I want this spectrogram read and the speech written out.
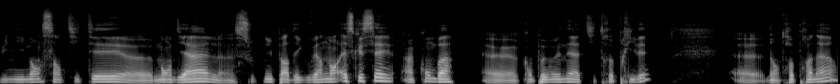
une immense entité mondiale soutenue par des gouvernements? Est-ce que c'est un combat? Qu'on peut mener à titre privé euh, d'entrepreneur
